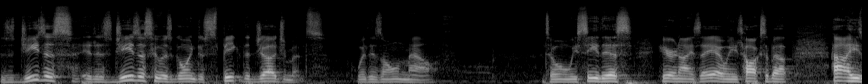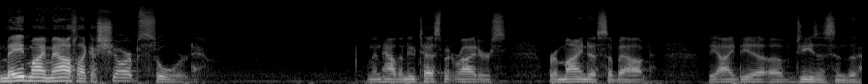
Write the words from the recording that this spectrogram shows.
It is, Jesus, it is Jesus who is going to speak the judgments with his own mouth. And so when we see this here in Isaiah, when he talks about how he's made my mouth like a sharp sword, and then how the New Testament writers remind us about the idea of Jesus and the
